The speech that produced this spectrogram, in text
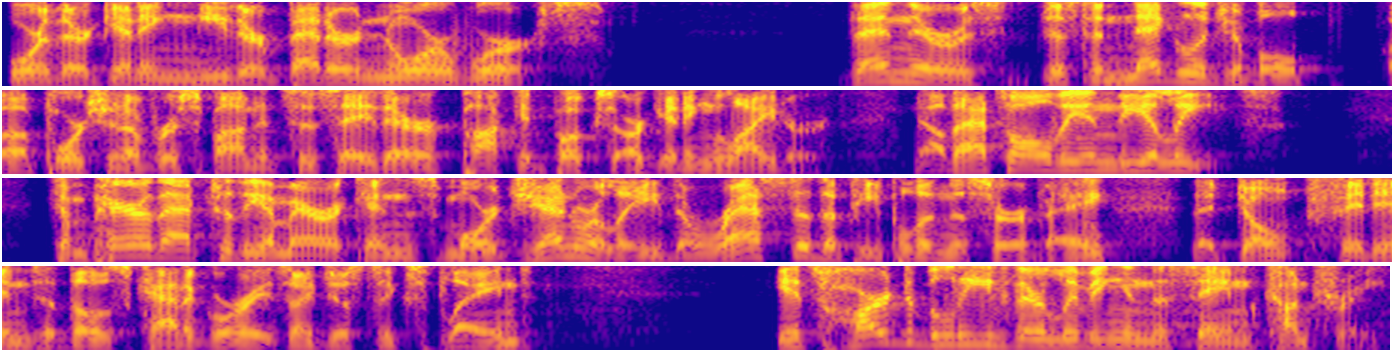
or they're getting neither better nor worse. Then there is just a negligible uh, portion of respondents that say their pocketbooks are getting lighter. Now that's all in the elites. Compare that to the Americans more generally, the rest of the people in the survey that don't fit into those categories I just explained. It's hard to believe they're living in the same country.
